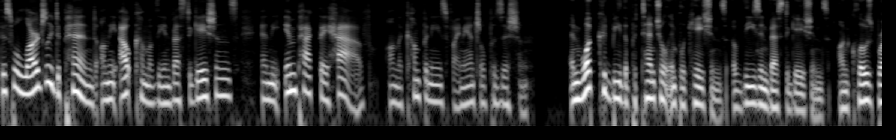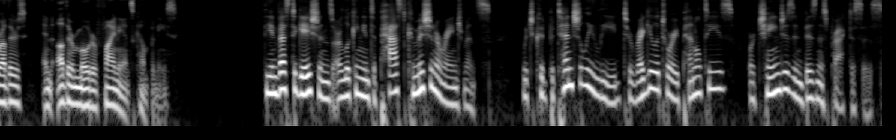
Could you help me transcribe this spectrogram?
this will largely depend on the outcome of the investigations and the impact they have on the company's financial position. And what could be the potential implications of these investigations on Close Brothers and other motor finance companies? The investigations are looking into past commission arrangements, which could potentially lead to regulatory penalties or changes in business practices.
